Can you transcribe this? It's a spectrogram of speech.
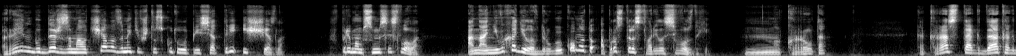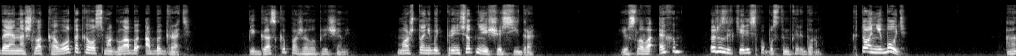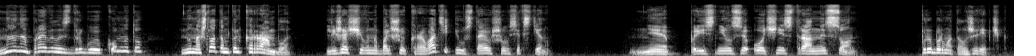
Рейнбу Дэш замолчала, заметив, что Скутулу 53 исчезла. В прямом смысле слова. Она не выходила в другую комнату, а просто растворилась в воздухе. Ну, круто. Как раз тогда, когда я нашла кого-то, кого смогла бы обыграть. Пегаска пожала плечами. Может, кто-нибудь принесет мне еще сидра? Ее слова эхом разлетелись по пустым коридорам. «Кто-нибудь!» Она направилась в другую комнату, но нашла там только Рамбла, лежащего на большой кровати и уставившегося в стену. Мне приснился очень странный сон, пробормотал жеребчик.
